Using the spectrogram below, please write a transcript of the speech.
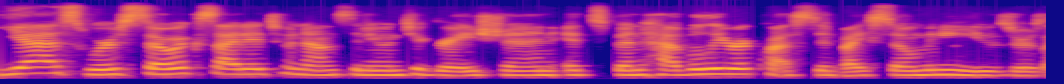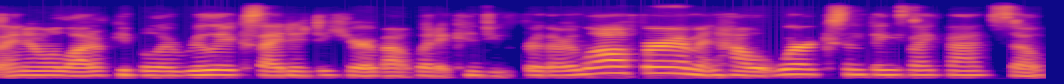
Yes, we're so excited to announce the new integration. It's been heavily requested by so many users. I know a lot of people are really excited to hear about what it can do for their law firm and how it works and things like that. So,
